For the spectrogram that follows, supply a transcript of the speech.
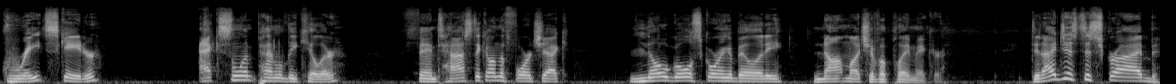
Great skater, excellent penalty killer, fantastic on the forecheck, no goal scoring ability, not much of a playmaker. Did I just describe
